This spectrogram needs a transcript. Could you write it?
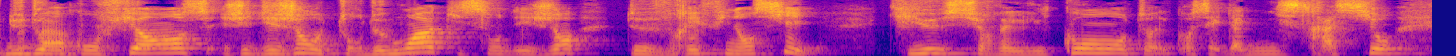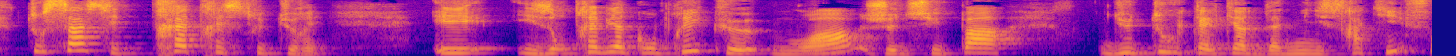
du don en confiance. J'ai des gens autour de moi qui sont des gens de vrais financiers qui eux surveillent les comptes, les conseils d'administration. Tout ça, c'est très très structuré. Et ils ont très bien compris que moi, je ne suis pas du tout quelqu'un d'administratif.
